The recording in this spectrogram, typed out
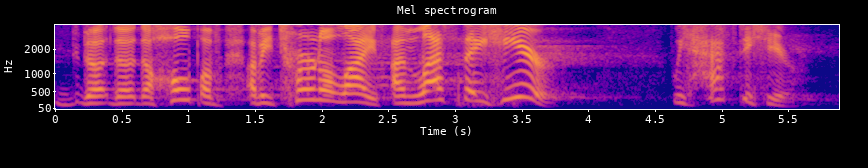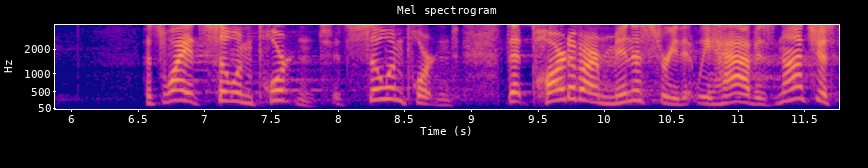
the, the, the hope of, of eternal life unless they hear? We have to hear. That's why it's so important. It's so important that part of our ministry that we have is not just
